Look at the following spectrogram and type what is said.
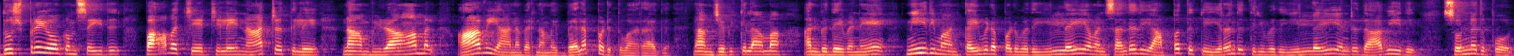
துஷ்பிரயோகம் செய்து பாவச்சேற்றிலே நாற்றத்திலே நாம் விழாமல் ஆவியானவர் நம்மை பலப்படுத்துவாராக. நாம் ஜெபிக்கலாமா? அன்பு தேவனே நீதிமான் கைவிடப்படுவது இல்லை அவன் சந்ததி அப்பத்துக்கு இறந்து திரிவது இல்லை என்று தாவீது சொன்னது போல்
